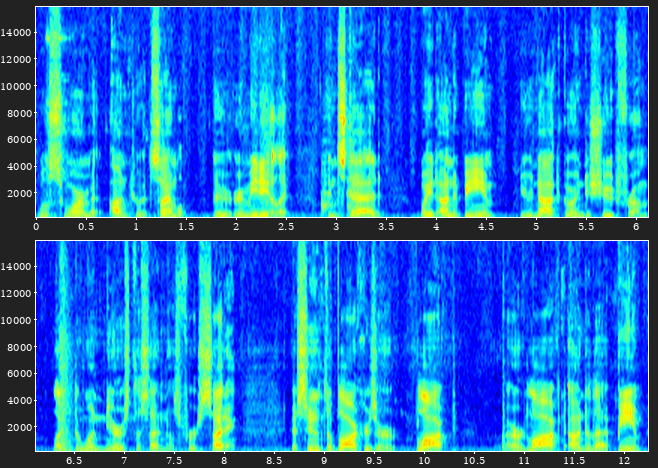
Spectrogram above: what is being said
will swarm it onto it simul- er, immediately. Instead, wait on a beam you're not going to shoot from, like the one nearest the Sentinel's first sighting. As soon as the blockers are blocked or locked onto that beam,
